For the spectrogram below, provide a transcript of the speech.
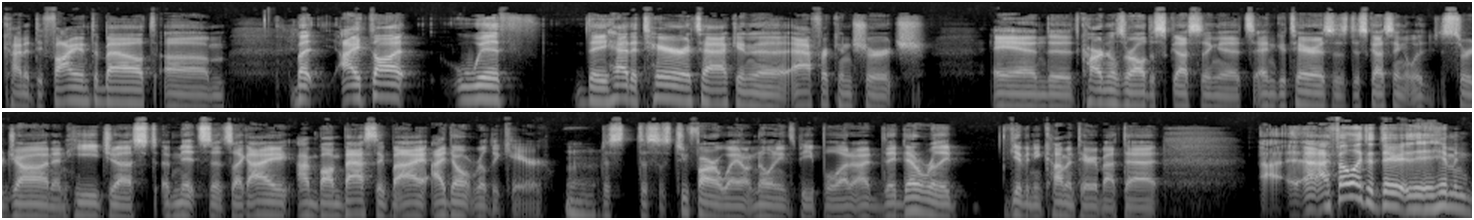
kind of defiant about um but i thought with they had a terror attack in an african church and the cardinals are all discussing it and gutierrez is discussing it with sir john and he just admits it's like i i'm bombastic but i i don't really care Mhm. just this is too far away i don't know any of these people I, I, they don't really give any commentary about that I, I felt like that they, him and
